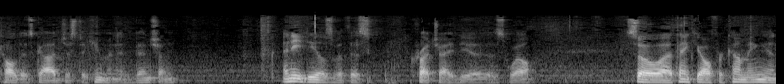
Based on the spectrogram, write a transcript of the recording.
called Is God Just a Human Invention? And he deals with this crutch idea as well. So uh, thank you all for coming. And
